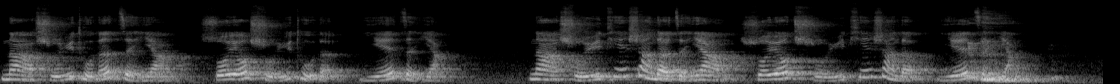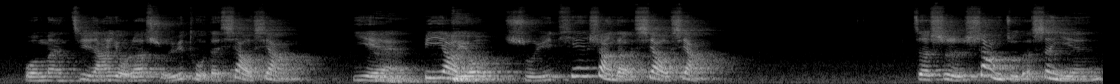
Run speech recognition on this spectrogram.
那属于土的怎样，所有属于土的也怎样；那属于天上的怎样，所有属于天上的也怎样。我们既然有了属于土的肖像，也必要有属于天上的肖像。这是上主的圣言。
